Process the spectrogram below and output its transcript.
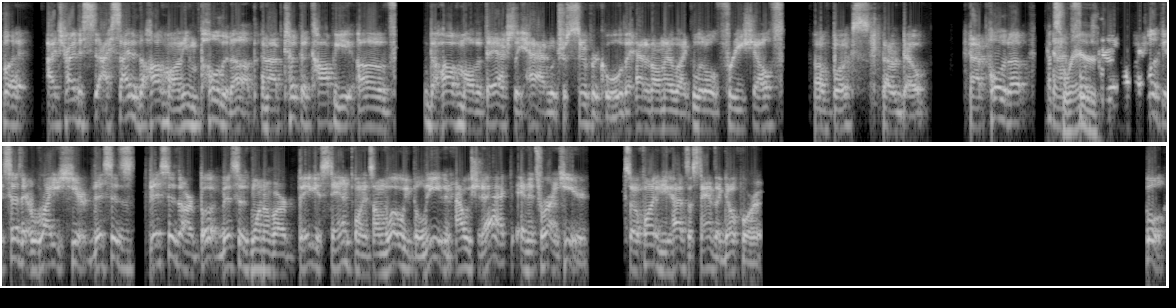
But I tried to, I cited the Havamal and even pulled it up. And I took a copy of the Havamal that they actually had, which was super cool. They had it on their like little free shelf of books that were dope. And I pulled it up That's and I rare. through it, I'm like, look, it says it right here. This is this is our book. This is one of our biggest standpoints on what we believe and how we should act, and it's right here. So if one of you has a stanza, go for it. Cool.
